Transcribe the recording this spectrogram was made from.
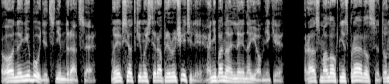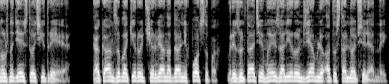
он и не будет с ним драться. Мы все-таки мастера-приручители, а не банальные наемники. Раз Малок не справился, то нужно действовать хитрее. Какан заблокирует червя на дальних подступах. В результате мы изолируем Землю от остальной Вселенной.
